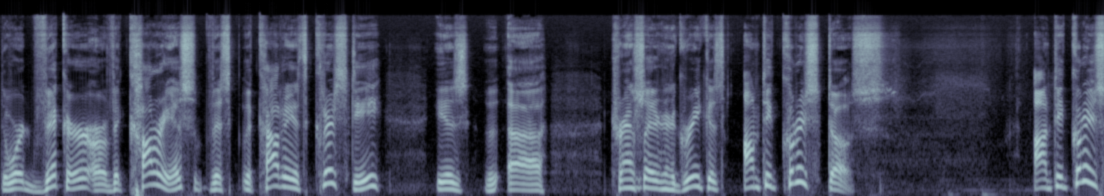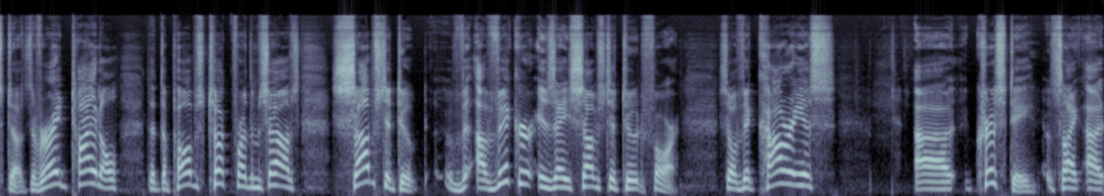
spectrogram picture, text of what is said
the word vicar or vicarius, vicarius Christi, is uh, translated into Greek as antichristos Antichristos, the very title that the popes took for themselves, substitute. A vicar is a substitute for. So vicarius uh, Christi, it's like uh,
